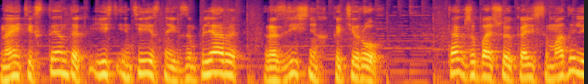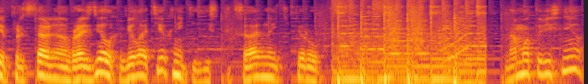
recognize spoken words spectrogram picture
На этих стендах есть интересные экземпляры различных катеров. Также большое количество моделей представлено в разделах велотехники и специальной экипировки. На мотовесне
